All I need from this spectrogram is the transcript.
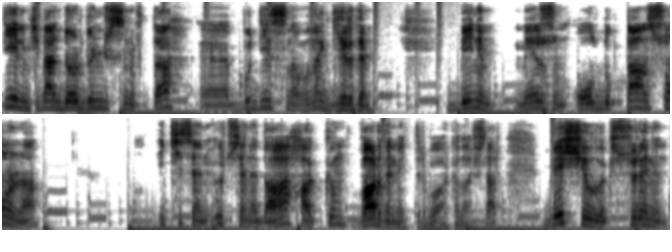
diyelim ki ben 4. sınıfta e, bu dil sınavına girdim. Benim mezun olduktan sonra 2 sene 3 sene daha hakkım var demektir bu arkadaşlar. 5 yıllık sürenin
